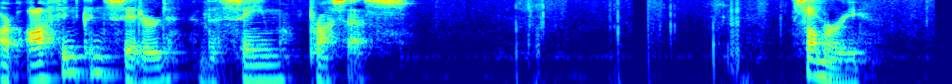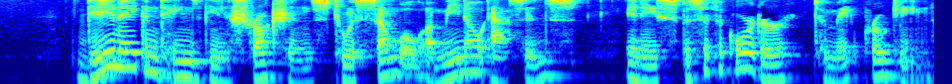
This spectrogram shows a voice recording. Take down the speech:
are often considered the same process. Summary DNA contains the instructions to assemble amino acids in a specific order to make protein.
